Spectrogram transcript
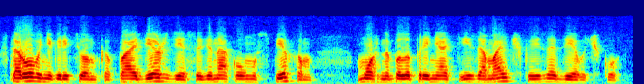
Второго негритенка по одежде с одинаковым успехом можно было принять и за мальчика, и за девочку —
